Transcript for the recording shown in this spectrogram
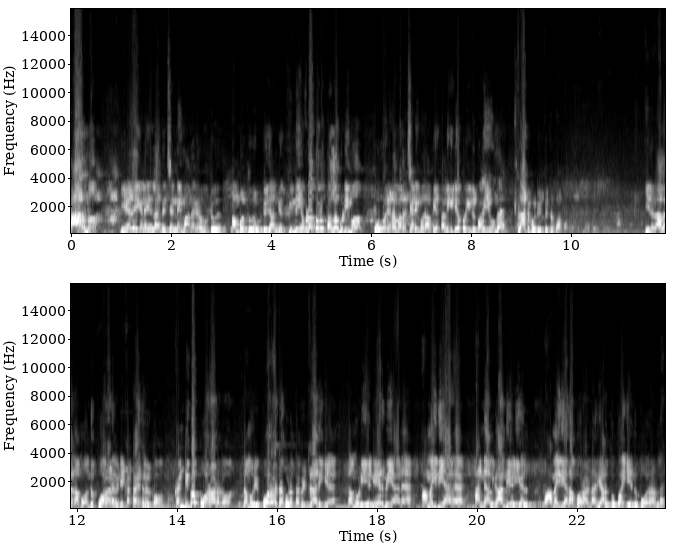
காரணம் ஏழைகளை எல்லாம் இந்த சென்னை மாநகரை விட்டு அம்பத்தூரை விட்டு அங்க இன்னும் எவ்வளவு தொலைவு தள்ள முடியுமோ ஒவ்வொரு இடம் வளர்ச்சி அடையும் போது அப்படியே தள்ளிக்கிட்டே போயிட்டு இருப்பாங்க. இவங்க பிளாட் போட்டு வித்துட்டு இருப்பாங்க. இதனால நம்ம வந்து போராட வேண்டிய கட்டாயத்தில் இருக்கோம். கண்டிப்பா போராடணும். நம்முடைய போராட்ட கூடத்தை விட்டுறாதீங்க. நம்முடைய நேர்மையான அமைதியான அண்ணால் காந்தியடிகள் அமைதியாக தான் போராடினார். யாரும் துப்பாக்கி ஏந்து போராடல.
